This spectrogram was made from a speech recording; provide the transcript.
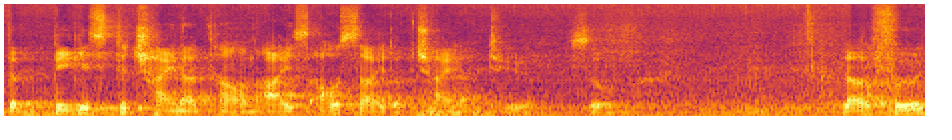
the biggest Chinatown ice outside of China too. So a lot of food.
